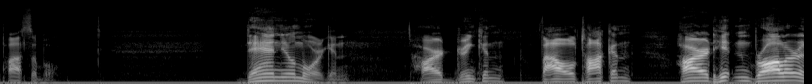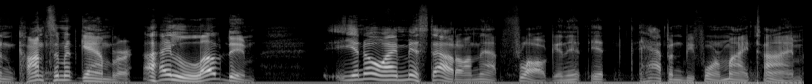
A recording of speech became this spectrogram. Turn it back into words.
possible. Daniel Morgan, hard drinking, foul talking, hard hitting brawler, and consummate gambler. I loved him. You know, I missed out on that flogging. It, it happened before my time.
